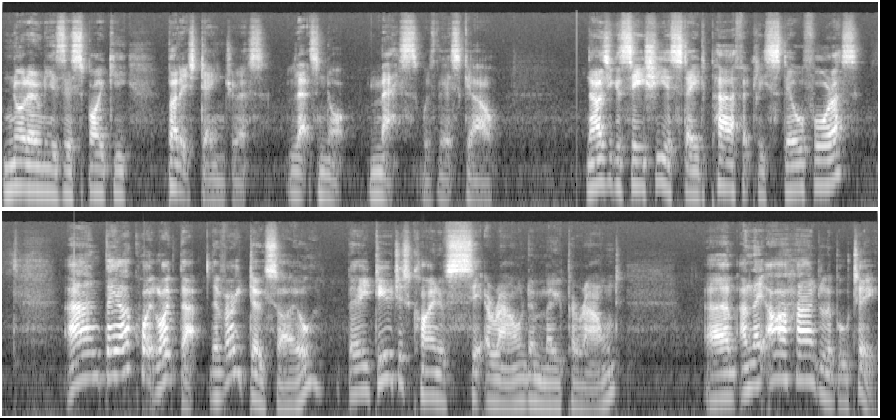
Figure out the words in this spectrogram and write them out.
not only is this spiky, but it's dangerous. Let's not mess with this girl. Now as you can see she has stayed perfectly still for us and they are quite like that. They're very docile. They do just kind of sit around and mope around um, and they are handleable too.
